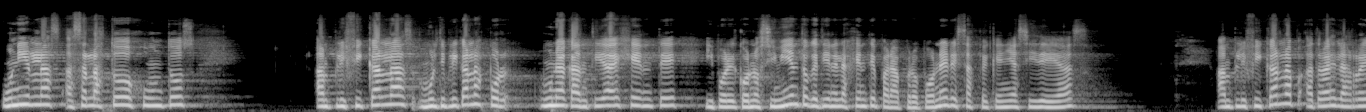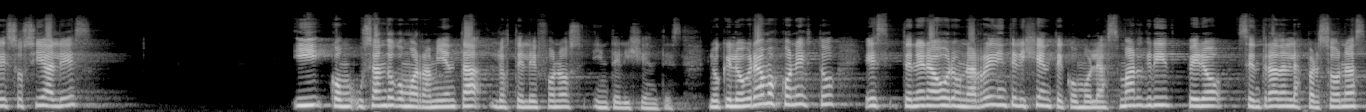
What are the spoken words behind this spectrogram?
unirlas, hacerlas todos juntos, amplificarlas, multiplicarlas por una cantidad de gente y por el conocimiento que tiene la gente para proponer esas pequeñas ideas, amplificarla a través de las redes sociales y usando como herramienta los teléfonos inteligentes. Lo que logramos con esto es tener ahora una red inteligente como la Smart Grid, pero centrada en las personas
